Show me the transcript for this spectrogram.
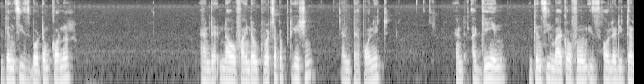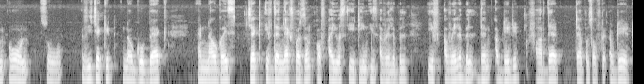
You can see its bottom corner. And uh, now find out whatsapp application and tap on it. And again you can see microphone is already turned on. So recheck it now go back and now guys check if the next version of ios 18 is available. If available then update it for that tap on software update.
